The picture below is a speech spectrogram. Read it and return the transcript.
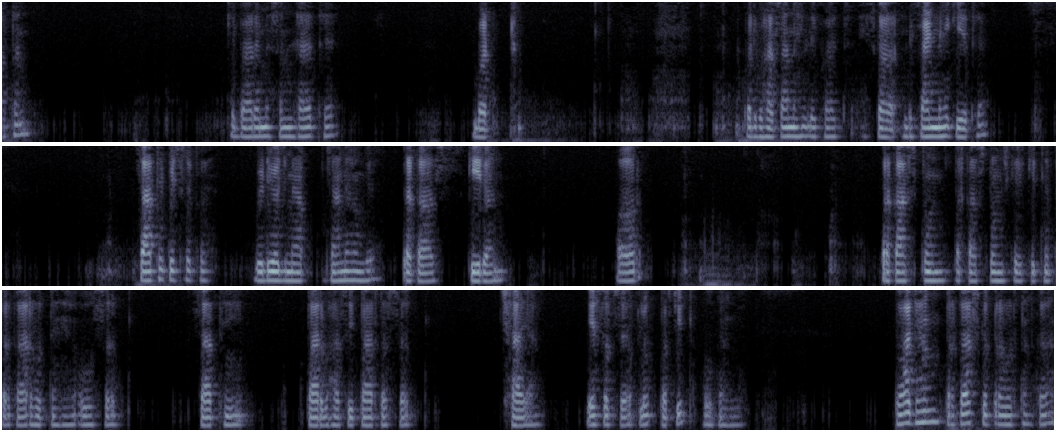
के के बारे में समझाए थे बट परिभाषा नहीं लिखवाए थे, इसका डिफाइन नहीं किए थे। साथ ही पिछले वीडियोज़ में आप जाने होंगे, प्रकाश, किरण और प्रकाश पुंज प्रकाश पुंज के कितने प्रकार होते हैं, वो सब साथ ही पारभाषी, पारदर्शक, छाया, ये सबसे आप लोग परिचित हो जाएँगे। तो आज हम प्रकाश के प्रवर्तन का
